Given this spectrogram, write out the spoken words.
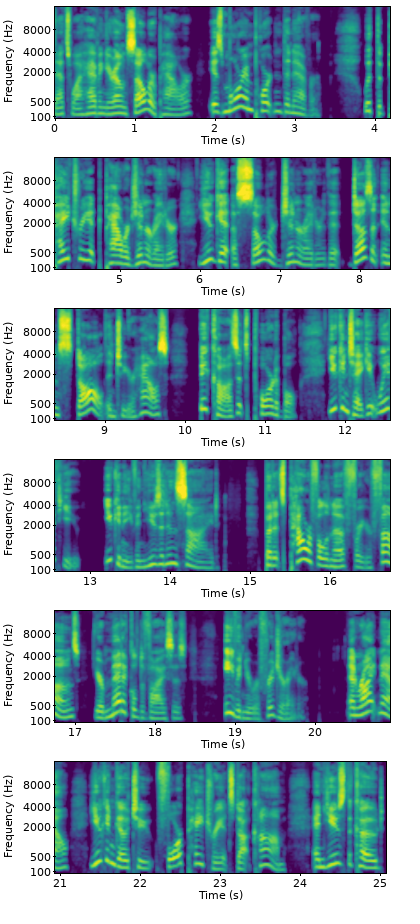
That's why having your own solar power is more important than ever. With the Patriot Power Generator, you get a solar generator that doesn't install into your house because it's portable. You can take it with you. You can even use it inside but it's powerful enough for your phones, your medical devices, even your refrigerator. And right now, you can go to 4patriots.com and use the code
